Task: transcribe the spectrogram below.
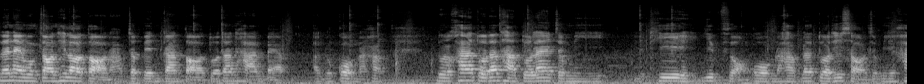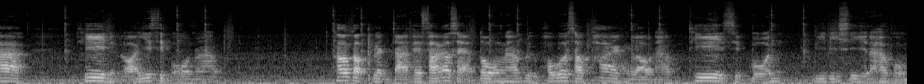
และในวงจรที่เราต่อนะครับ จะเป็นการต่อตัวต้านทานแบบอนุกรมนะครับ โดยค่าตัวต้านทานตัวแรกจะมี อยู่ที่ 22 โอห์มนะครับ และตัวที่ 2 จะมีค่าที่ 120 โอห์มนะครับ เท่ากับแหล่งจ่ายไฟฟ้ากระแสตรงนะครับ หรือ power supply ของเรานะครับ ที่ 10 โวลต์ VDC นะครับผม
